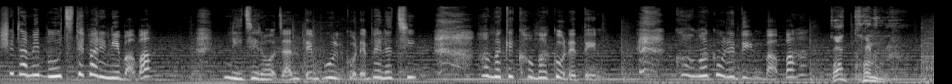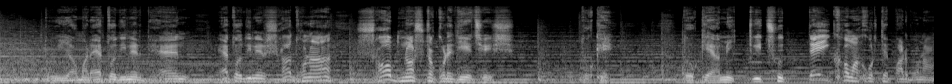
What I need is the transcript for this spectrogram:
সেটা আমি বুঝতে পারিনি বাবা। নিজের অজান্তে ভুল করে ফেলেছি। আমাকে ক্ষমা করে দিন। ক্ষমা করে দিন বাবা। কখনো না। তুই আমার এতদিনের ধ্যান এতদিনের সাধনা সব নষ্ট করে দিয়েছিস। তোকে তোকে আমি কিছুতেই ক্ষমা করতে পারব না।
